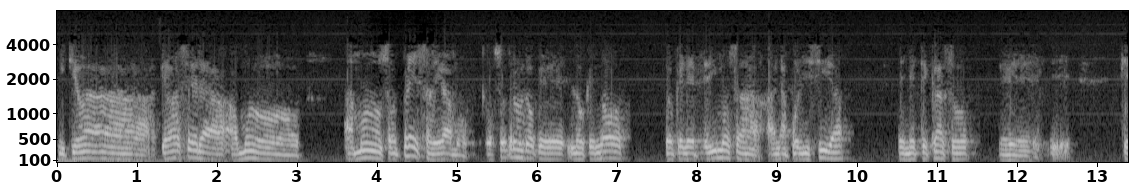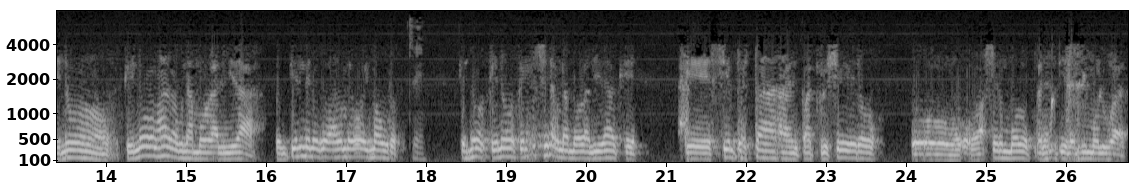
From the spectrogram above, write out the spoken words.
y que va que va a ser a, modo a modo sorpresa, digamos. Nosotros lo que lo que no lo que le pedimos a, la policía en este caso eh, eh, que no que no haga una modalidad. ¿Entiende lo que a dónde voy, Mauro? Sí. Que no que no que no sea una modalidad que que siempre está el patrullero o, hacer un modo operante en el mismo lugar,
